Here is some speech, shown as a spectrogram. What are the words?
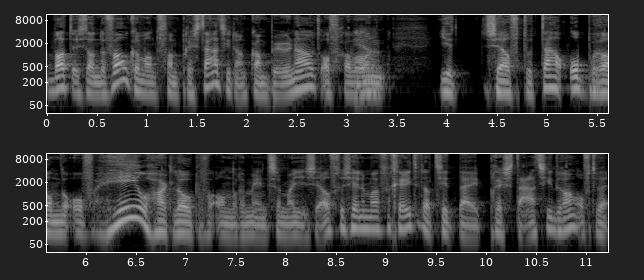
wat is dan de valken? Want van prestatie dan kan burn-out of gewoon ja. je zelf totaal opbranden of heel hard lopen voor andere mensen, maar jezelf dus helemaal vergeten. Dat zit bij prestatiedrang, oftewel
